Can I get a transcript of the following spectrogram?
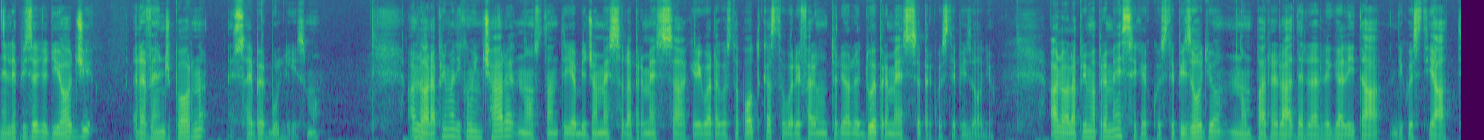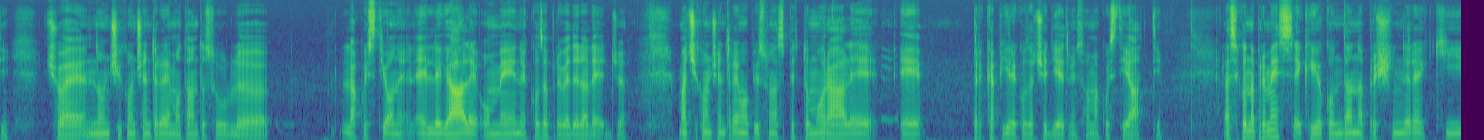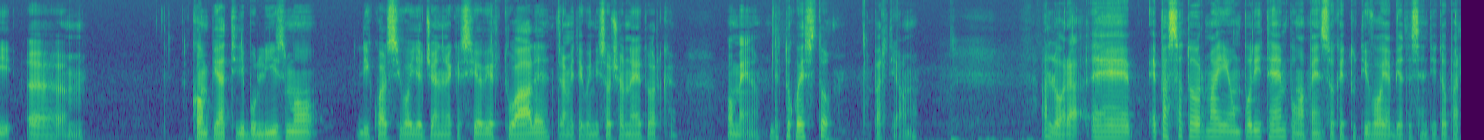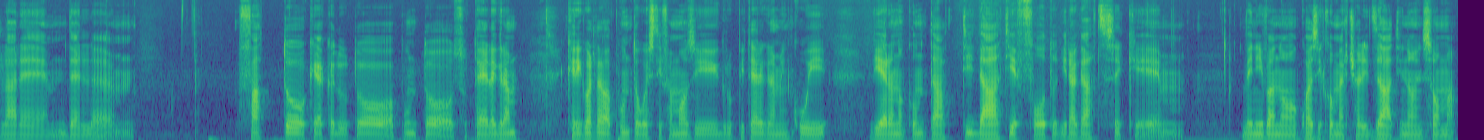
Nell'episodio di oggi revenge porn e cyberbullismo. Allora, prima di cominciare, nonostante io abbia già messo la premessa che riguarda questo podcast, vorrei fare un'ulteriore due premesse per questo episodio. Allora, la prima premessa è che questo episodio non parlerà della legalità di questi atti, cioè non ci concentreremo tanto sulla questione è legale o meno e cosa prevede la legge, ma ci concentreremo più su un aspetto morale e per capire cosa c'è dietro, insomma, a questi atti. La seconda premessa è che io condanno a prescindere chi ehm, compie atti di bullismo di qualsivoglia genere, che sia virtuale, tramite quindi social network o meno. Detto questo, partiamo. Allora, è, è, passato ormai un po' di tempo, ma penso che tutti voi abbiate sentito parlare del um, fatto che è accaduto appunto su Telegram, che riguardava appunto questi famosi gruppi Telegram in cui vi erano contatti, dati e foto di ragazze che mm, venivano quasi commercializzati, no? Insomma,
